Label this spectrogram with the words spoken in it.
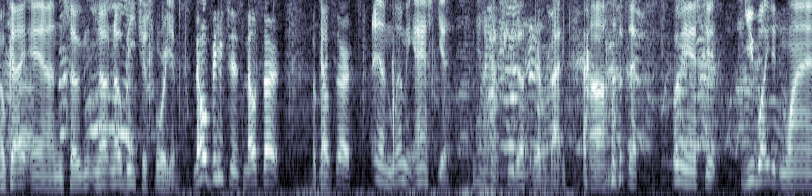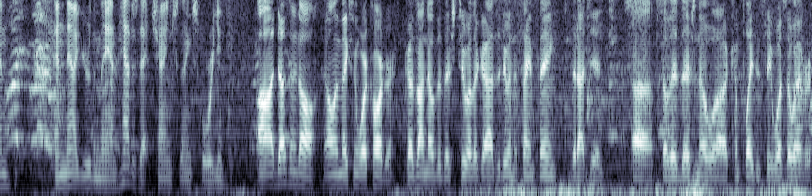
Okay, and so no no beaches for you. No beaches, no sir. Okay. No sir. And let me ask you, man, I got to shoot up at everybody. Uh, that, let me ask you, you waited in line, and now you're the man. How does that change things for you? Uh, it doesn't at all. It only makes me work harder because I know that there's two other guys that are doing the same thing that I did. Uh, so there, there's no uh, complacency whatsoever.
